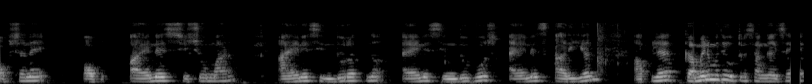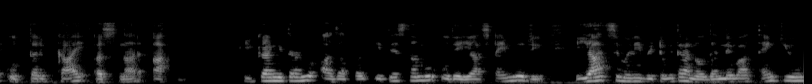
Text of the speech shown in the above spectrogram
ऑप्शन आहे I N S Shishumar I N S Sindhuratna I N S Sindhughosh I N S Aryan आपल्याला कमेंटमध्ये उत्तर सांगायचं आहे उत्तर काय असणार आहे? ठीक आहे मित्रांनो आज आपण इथेच थांबू. उद्या याच टाइम रोजी याच वेळी भेटू मित्रांनो. धन्यवाद. थँक्यू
